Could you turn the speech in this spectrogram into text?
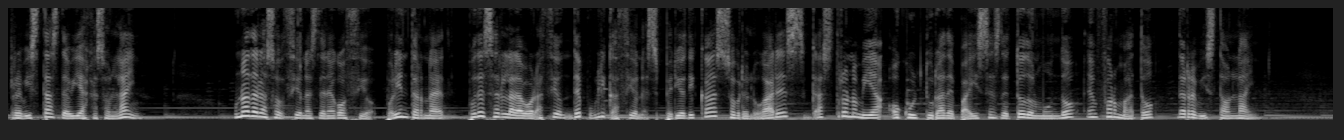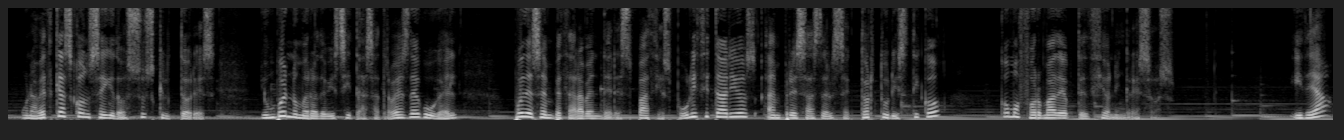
Revistas de viajes online. Una de las opciones de negocio por Internet puede ser la elaboración de publicaciones periódicas sobre lugares, gastronomía o cultura de países de todo el mundo en formato de revista online. Una vez que has conseguido suscriptores y un buen número de visitas a través de Google, puedes empezar a vender espacios publicitarios a empresas del sector turístico como forma de obtención de ingresos. Idea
